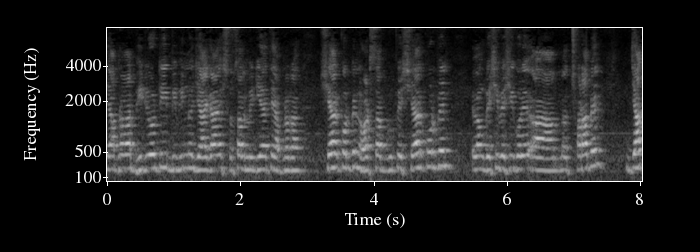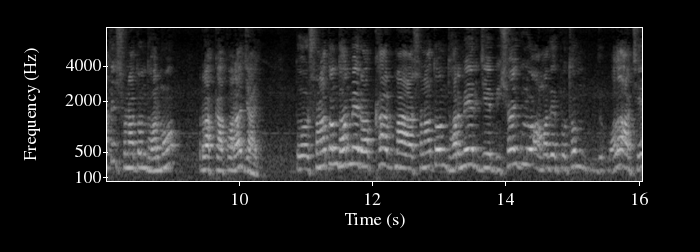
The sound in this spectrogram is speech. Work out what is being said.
যে আপনারা ভিডিওটি বিভিন্ন জায়গায়, সোশ্যাল মিডিয়াতে আপনারা শেয়ার করবেন, হোয়াটসঅ্যাপ গ্রুপে শেয়ার করবেন এবং বেশি বেশি করে ছড়াবেন যাতে সনাতন ধর্ম রক্ষা করা যায়। তো সনাতন ধর্মের রক্ষার সনাতন ধর্মের যে বিষয়গুলো আমাদের প্রথম বলা আছে,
